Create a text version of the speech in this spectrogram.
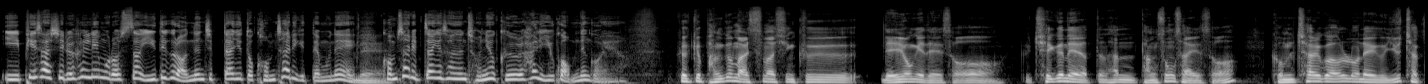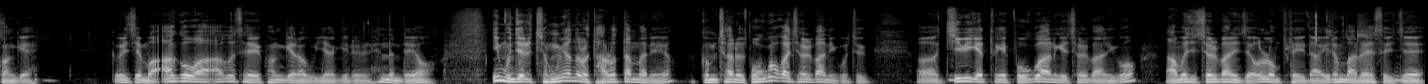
이 피사실을 흘림으로써 이득을 얻는 집단이 또 검찰이기 때문에 네. 검찰 입장에서는 전혀 그걸 할 이유가 없는 거예요. 그렇게 방금 말씀하신 그 내용에 대해서 그 최근에 어떤 한 방송사에서 검찰과 언론의 그 유착 관계, 그 이제 뭐 악어와 악어새의 관계라고 이야기를 했는데요. 이 문제를 정면으로 다뤘단 말이에요. 검찰은 보고가 절반이고 즉 어, 지휘 계통에 보고하는 게 절반이고 나머지 절반이 이제 언론 플레이다 이런 말을 해서 이제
